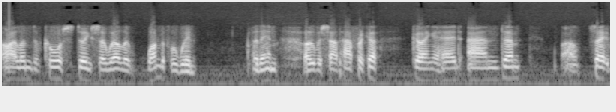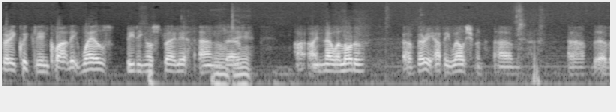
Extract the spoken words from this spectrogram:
Ireland, of course, doing so well. A wonderful win for them over South Africa, going ahead. And um, I'll say it very quickly and quietly: Wales beating Australia, and oh, um, I, I, know a lot of uh, very happy Welshmen. Um, uh, uh,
